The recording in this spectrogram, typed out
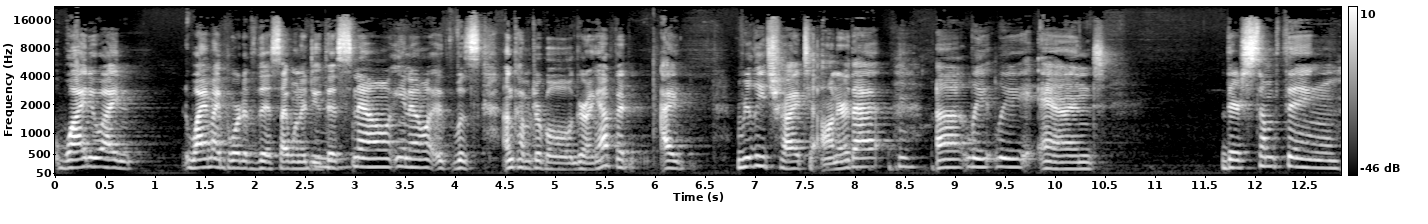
why do I why am I bored of this? I want to do this now. You know, it was uncomfortable growing up, but I really tried to honor that uh, lately. And there's something,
